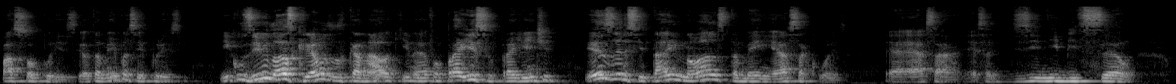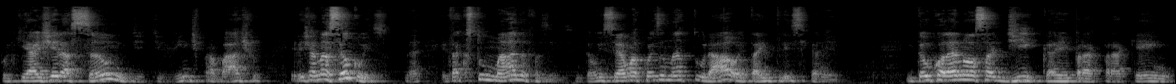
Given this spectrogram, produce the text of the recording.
passou por isso. Eu também passei por isso. Inclusive nós criamos o canal aqui, né? Para isso, para a gente exercitar em nós também essa coisa, é, essa essa desinibição, porque a geração de, de 20 para baixo ele já nasceu com isso, né? Ele está acostumado a fazer isso. Então isso é uma coisa natural, está intrínseca nele. Então qual é a nossa dica aí para quem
